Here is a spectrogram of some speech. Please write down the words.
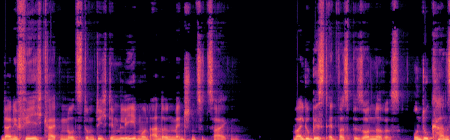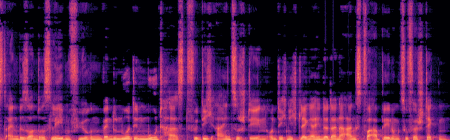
deine Fähigkeiten nutzt, um dich dem Leben und anderen Menschen zu zeigen. Weil du bist etwas Besonderes und du kannst ein besonderes Leben führen, wenn du nur den Mut hast, für dich einzustehen und dich nicht länger hinter deiner Angst vor Ablehnung zu verstecken.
